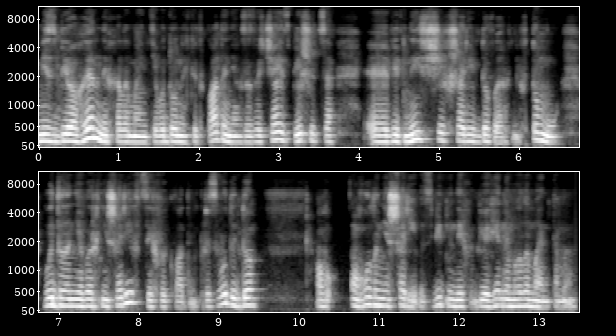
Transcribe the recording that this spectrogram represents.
Вміст біогенних елементів у донних відкладеннях зазвичай збільшується е, від нижчих шарів до верхніх. Тому видалення верхніх шарів цих викладень призводить до оголення шарів, звідданих біогенними елементами.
